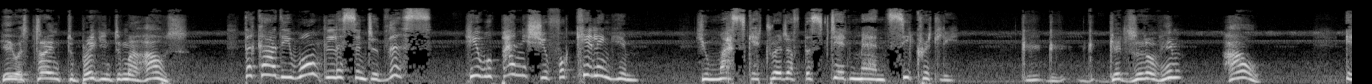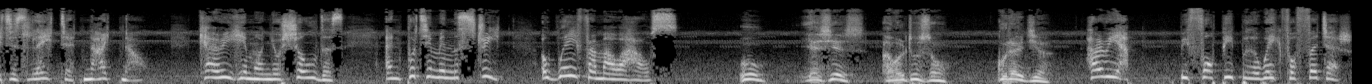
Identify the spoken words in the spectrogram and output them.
he was trying to break into my house. The Qadi won't listen to this. He will punish you for killing him. You must get rid of this dead man secretly. G- g- g- get rid of him? How? It is late at night now. Carry him on your shoulders and put him in the street away from our house. Oh, yes, yes, I will do so. Good idea. Hurry up before people awake for Fajr.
